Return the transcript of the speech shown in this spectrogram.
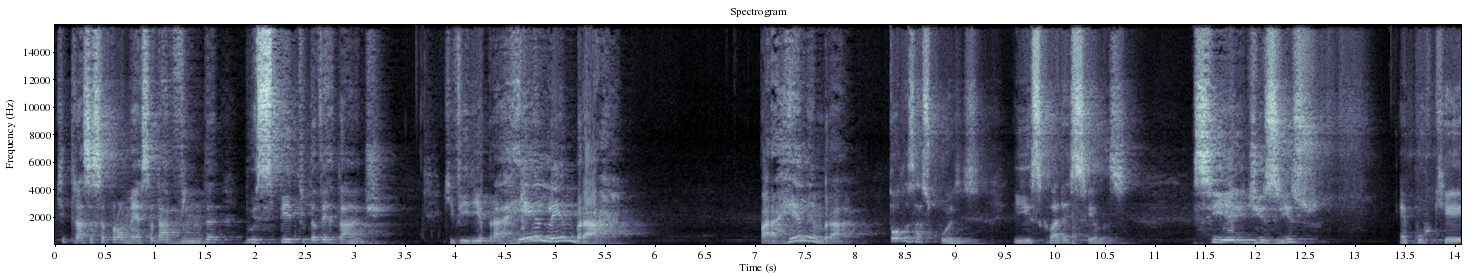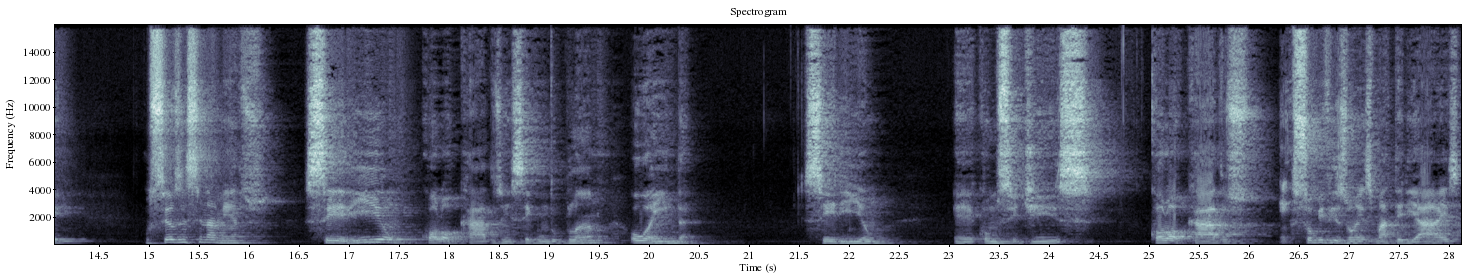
que traz essa promessa da vinda do Espírito da Verdade, que viria para relembrar, para relembrar todas as coisas e esclarecê-las. Se ele diz isso, é porque os seus ensinamentos seriam colocados em segundo plano ou ainda seriam, é, como se diz, colocados sob visões materiais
